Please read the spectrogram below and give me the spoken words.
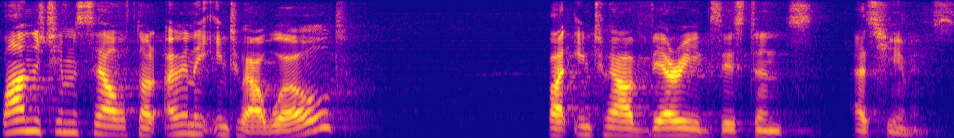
plunged himself not only into our world, but into our very existence as humans.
